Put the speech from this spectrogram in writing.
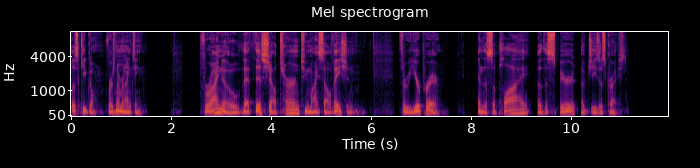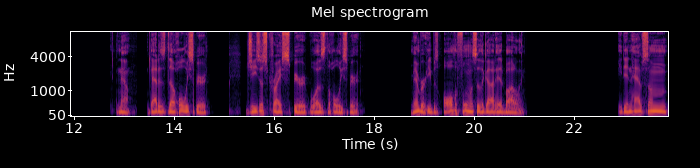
Let's keep going. Verse number 19. For I know that this shall turn to my salvation through your prayer and the supply of the Spirit of Jesus Christ. Now, that is the Holy Spirit. Jesus Christ's Spirit was the Holy Spirit. Remember, he was all the fullness of the Godhead bodily. He didn't have some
